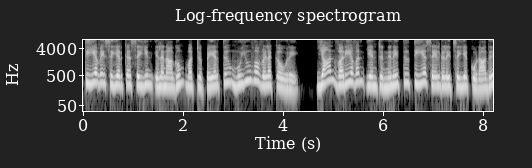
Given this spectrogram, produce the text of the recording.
தீயவை செய்யற்க செய்யின் இலனாகும் மற்ற பெயர்த்து முயூவ விளக்க உரை. யான் வறியவன் என்று நினைத்து தீய செயல்களைச் செய்யக்கூடாது.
